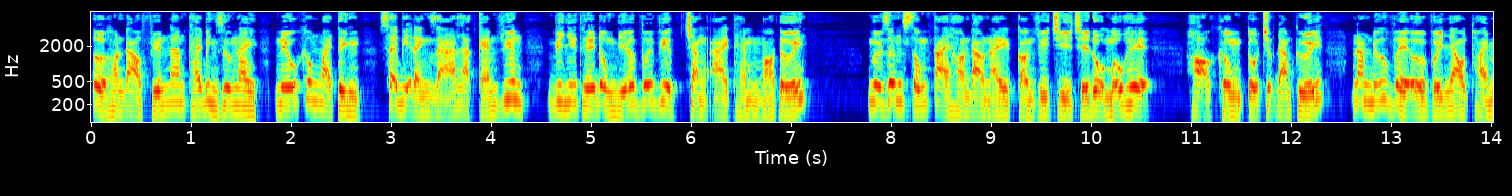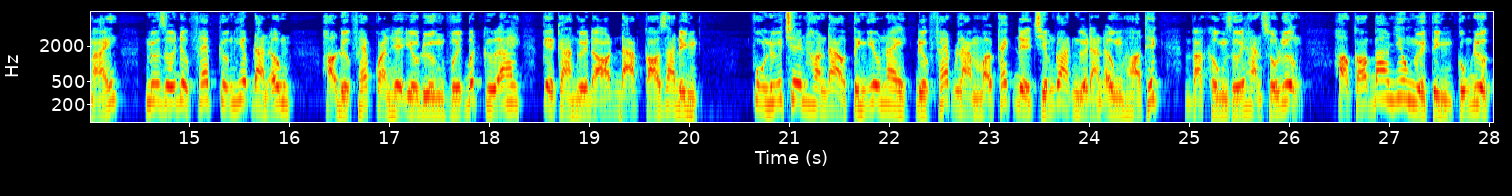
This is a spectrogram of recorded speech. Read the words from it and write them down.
Ở hòn đảo phía nam Thái Bình Dương này, nếu không ngoại tình sẽ bị đánh giá là kém duyên vì như thế đồng nghĩa với việc chẳng ai thèm ngó tới. Người dân sống tại hòn đảo này còn duy trì chế độ mẫu hệ. Họ không tổ chức đám cưới, nam nữ về ở với nhau thoải mái, nữ giới được phép cưỡng hiếp đàn ông, họ được phép quan hệ yêu đương với bất cứ ai, kể cả người đó đã có gia đình. Phụ nữ trên hòn đảo tình yêu này được phép làm mọi cách để chiếm đoạt người đàn ông họ thích và không giới hạn số lượng, họ có bao nhiêu người tình cũng được.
